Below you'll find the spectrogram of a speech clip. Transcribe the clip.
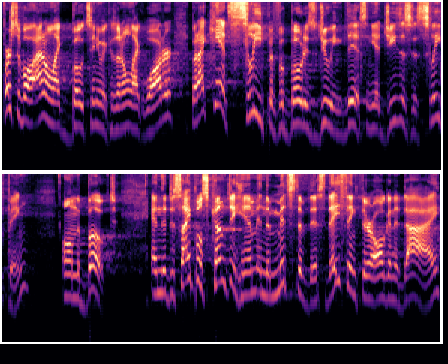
First of all, I don't like boats anyway because I don't like water, but I can't sleep if a boat is doing this, and yet Jesus is sleeping on the boat. And the disciples come to him in the midst of this. They think they're all going to die,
